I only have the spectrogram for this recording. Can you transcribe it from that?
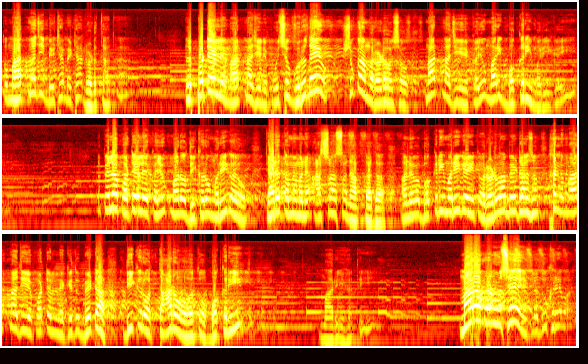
તો મહાત્માજી બેઠા બેઠા રડતા હતા. એટલે પટેલે મહાત્માજીને પૂછ્યું, ગુરુદેવ, શું કામ રડો છો? મહાત્માજીએ કહ્યું, મારી બકરી મરી ગઈ. પેલા પટેલે કહ્યું મારો દીકરો મરી ગયો. ત્યારે તમે મને આશ્વાસન આપતા હતા. અને હવે બકરી મરી ગઈ તો રડવા બેઠા છો. એટલે મહાત્માજીએ પટેલને કીધું, બેટા, દીકરો તારો હતો, બકરી મારી હતી. મારા પણ છે, એટલે દુઃખ રહેવાનું.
